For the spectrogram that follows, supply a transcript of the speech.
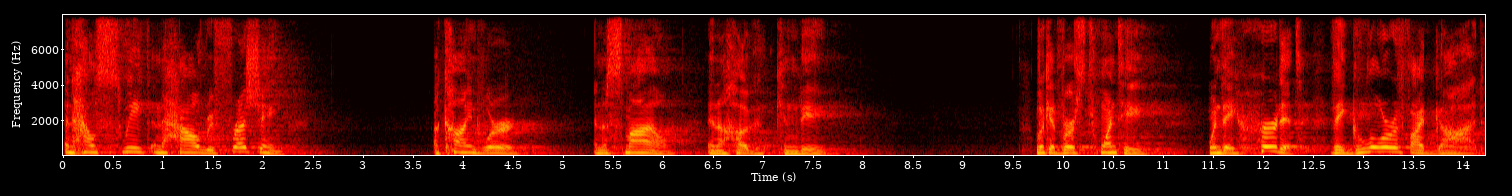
And how sweet and how refreshing a kind word and a smile and a hug can be. Look at verse 20. When they heard it, they glorified God.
